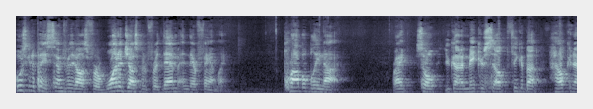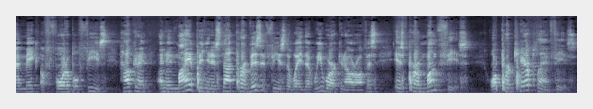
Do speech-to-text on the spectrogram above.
who's going to pay $750 for one adjustment for them and their family? Probably not. Right? So you got to make yourself think about how can I make affordable fees? How can I, and in my opinion, it's not per visit fees the way that we work in our office, is per month fees or per care plan fees.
